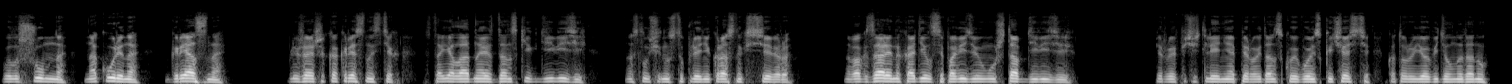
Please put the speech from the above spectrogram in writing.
Было шумно, накурено, грязно. В ближайших окрестностях стояла одна из донских дивизий, на случай наступления красных с севера. На вокзале находился, по-видимому, штаб дивизии. Первое впечатление о первой донской воинской части, которую я увидел на Дону,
